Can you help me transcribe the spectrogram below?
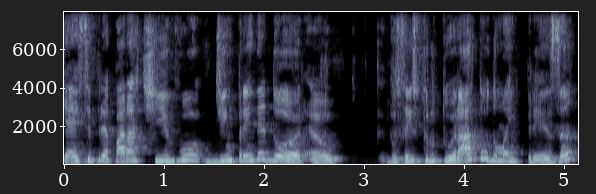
que é esse preparativo de empreendedor. É você estruturar toda uma empresa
